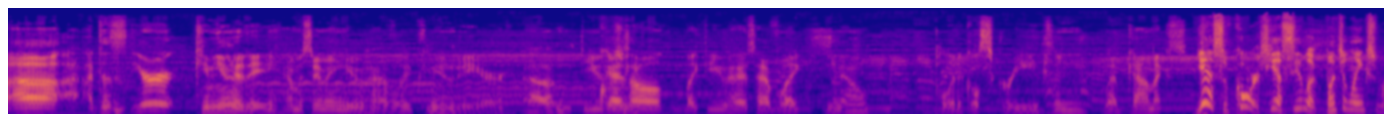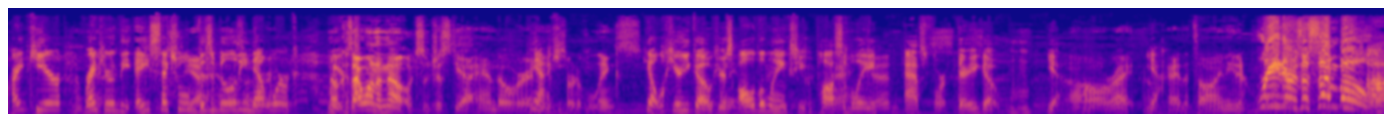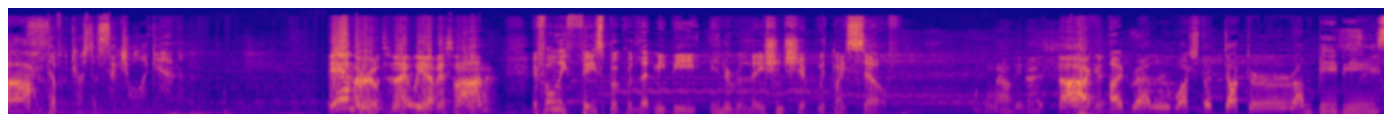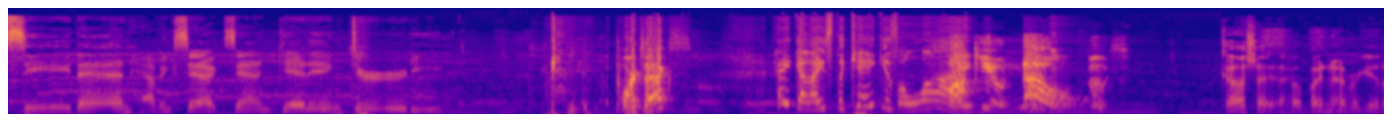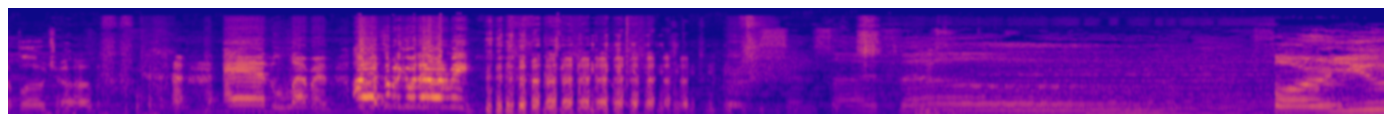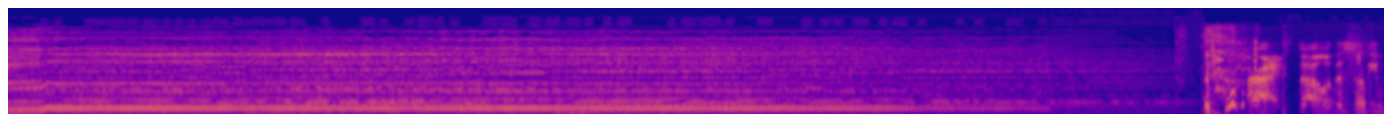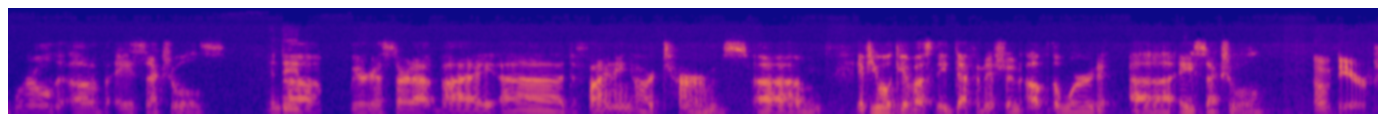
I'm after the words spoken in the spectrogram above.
Uh, does your community? I'm assuming you have like community here. Um, do you guys all like? Do you guys have like you know political screeds and web comics? Yes, of course. Yes. See, look, bunch of links right here. Right here, the Asexual Yeah, Visibility. Network. No, because I want to know. So just yeah, hand over any Yeah, he- sort of links. Yeah, well, here you go. Here's Any- all the links you. could possibly good. ask for. There you go. hmm Yeah. All right. Yeah. Okay, that's all I needed. Readers assemble! Ah, never trust a sexual again. In the room tonight, we have Isfahan. If only Facebook would let me be in a relationship with myself. That would be nice. Dog. I'd rather watch the doctor on BBC than having sex and getting dirty. Portex. Hey guys, the cake is a lie. Fuck you. No. Boots. Gosh, I, I hope I never get a blowjob. and lemon. I want somebody going down on me. for you. All right. So this is the world of asexuals. Indeed. Uh, we are going to start out by uh, defining our terms. Um, if you will give us the definition of the word uh, asexual. Oh dear.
